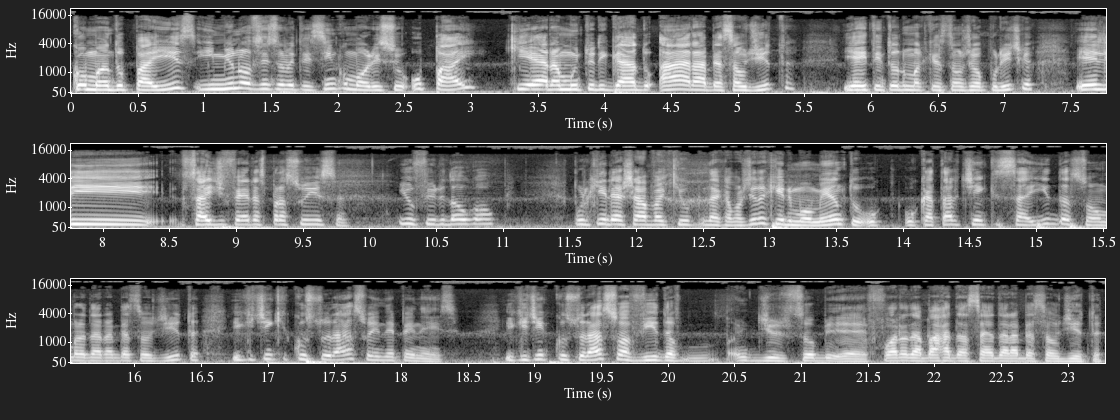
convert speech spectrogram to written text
comanda o país e em 1995 Maurício, o pai, que era muito ligado à Arábia Saudita, e aí tem toda uma questão geopolítica, ele sai de férias para a Suíça e o filho dá o golpe. Porque ele achava que, o- na- a partir daquele momento, o, o Qatar tinha que sair da sombra da Arábia Saudita e que tinha que costurar sua independência. E que tinha que costurar sua vida de, eh, fora da barra da saia da Arábia Saudita.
